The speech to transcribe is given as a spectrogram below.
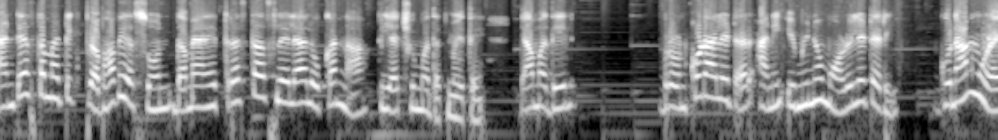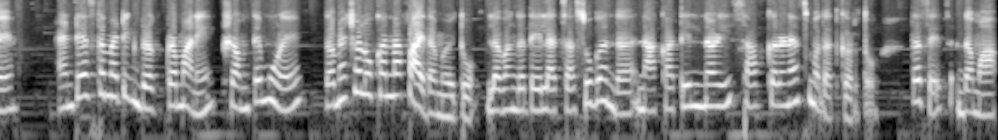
अँटीस्थमॅटिक प्रभावी असून दम्याने त्रस्त असलेल्या लोकांना याची मदत मिळते. यामधील ब्रोन्कोडायलेटर आणि इम्युनोमॉड्युलेटरी गुणांमुळे अँटीस्थमॅटिक ड्रग प्रमाणे क्षमतेमुळे दम्याच्या लोकांना फायदा मिळतो. लवंग तेलाचा सुगंध नाकातील नळी साफ करण्यास मदत करतो. तसेच दमा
